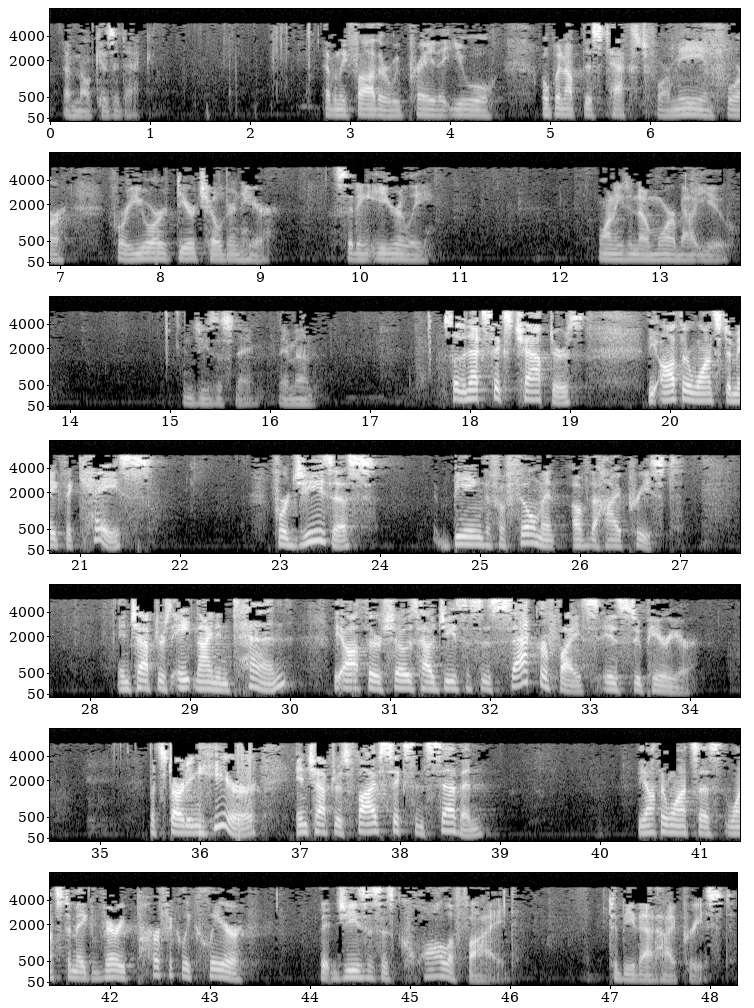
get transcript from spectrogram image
of Melchizedek. Heavenly Father, we pray that you will open up this text for me and for, for your dear children here, sitting eagerly, wanting to know more about you. In Jesus' name, amen. So, the next six chapters, the author wants to make the case for Jesus being the fulfillment of the high priest. In chapters 8, 9, and 10, the author shows how Jesus' sacrifice is superior. But starting here in chapters 5, 6, and 7, the author wants us wants to make very perfectly clear that Jesus is qualified to be that high priest.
